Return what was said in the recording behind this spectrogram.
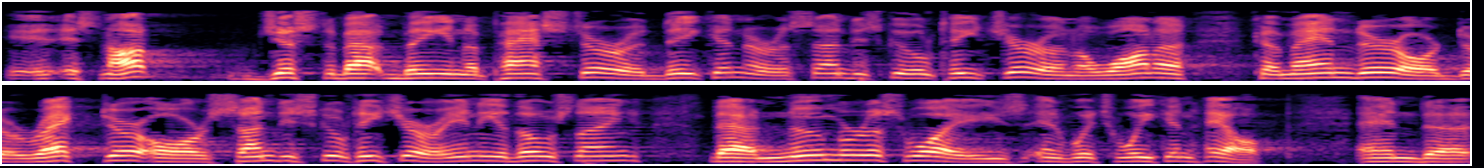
It's not just about being a pastor or a deacon or a Sunday school teacher or an Awana commander or director or Sunday school teacher or any of those things. There are numerous ways in which we can help. And, uh,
